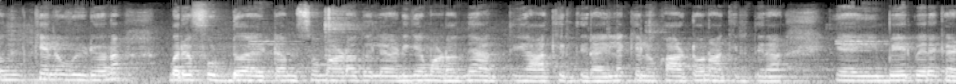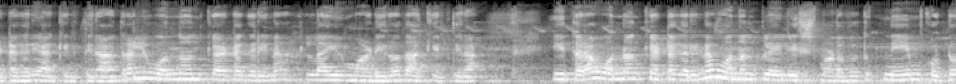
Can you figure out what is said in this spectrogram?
ಒಂದು ಕೆಲವು ವೀಡಿಯೋನ ಬರೀ ಫುಡ್ ಐಟಮ್ಸು ಮಾಡೋದಲ್ಲಿ ಅಡುಗೆ ಮಾಡೋದನ್ನೇ ಹಾಕ್ತಿ, ಹಾಕಿರ್ತೀರಾ? ಇಲ್ಲ ಕೆಲವು ಕಾರ್ಟೂನ್ ಹಾಕಿರ್ತೀರಾ? ಈ ಬೇರೆ ಬೇರೆ ಕ್ಯಾಟಗರಿ ಹಾಕಿರ್ತೀರಾ? ಅದರಲ್ಲಿ ಒಂದೊಂದು ಕ್ಯಾಟಗರಿನ ಲೈವ್ ಮಾಡಿರೋದು ಹಾಕಿರ್ತೀರಾ? ಈ ಥರ ಒಂದೊಂದು ಕ್ಯಾಟಗರಿನ ಒಂದೊಂದು ಪ್ಲೇ ಲಿಸ್ಟ್ ಮಾಡೋದು. ಅದಕ್ಕೆ ನೇಮ್ ಕೊಟ್ಟು.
